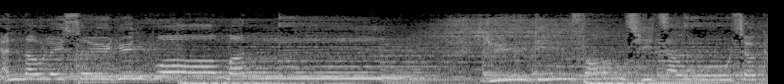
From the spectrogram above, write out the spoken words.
人流离，谁愿过问？雨点仿似 似就着球，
